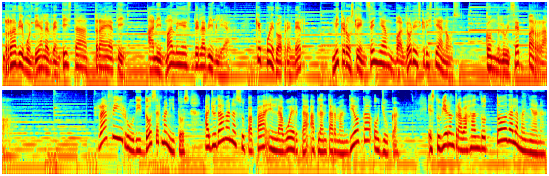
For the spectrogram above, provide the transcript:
Radio Mundial Adventista trae a ti Animales de la Biblia. ¿Qué puedo aprender? Micros que enseñan valores cristianos. Con Luisette Parra. Rafi y Rudy, dos hermanitos, ayudaban a su papá en la huerta a plantar mandioca o yuca. Estuvieron trabajando toda la mañana,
